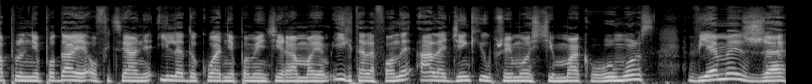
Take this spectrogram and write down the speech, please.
Apple nie podaje oficjalnie ile dokładnie pamięci RAM mają ich telefony, ale dzięki uprzejmości Mac Rumors wiemy, że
